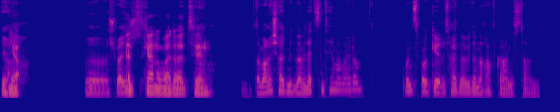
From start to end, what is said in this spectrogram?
Ja. Ja. Äh, ich weiß Kannst nicht. gerne weiter erzählen. Ja. Da mache ich halt mit meinem letzten Thema weiter. Und zwar geht es halt mal wieder nach Afghanistan.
